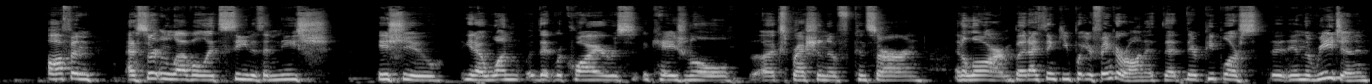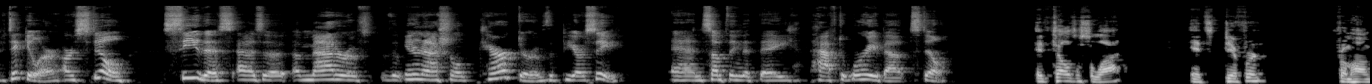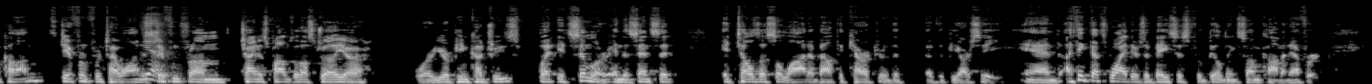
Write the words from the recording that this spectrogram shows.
often at a certain level, it's seen as a niche issue, you know, one that requires occasional uh, expression of concern and alarm, but I think you put your finger on it that there people are in the region in particular are still see this as a, a matter of the international character of the PRC and something that they have to worry about still. It tells us a lot. It's different from Hong Kong. It's different from Taiwan. It's yeah. different from China's problems with Australia or European countries, but it's similar in the sense that it tells us a lot about the character of the, of the PRC. And I think that's why there's a basis for building some common effort.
